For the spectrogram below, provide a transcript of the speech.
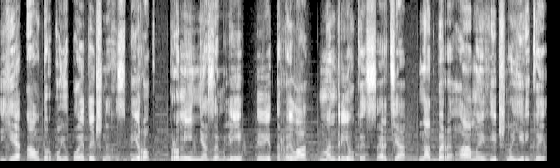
є авторкою поетичних збірок Проміння землі, вітрила, мандрівки серця над берегами вічної ріки.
